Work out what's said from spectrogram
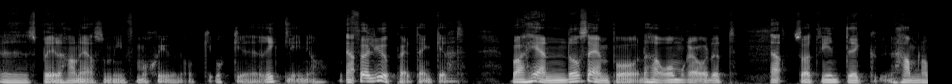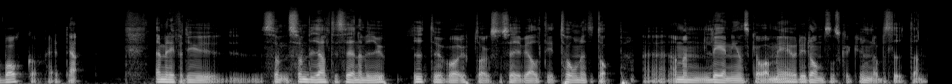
eh, sprida här ner som information och, och eh, riktlinjer. Ja. Följ upp helt enkelt. Vad händer sen på det här området? Ja. Så att vi inte hamnar bakom. Helt ja. Nej men det är för att det är ju, som, som vi alltid säger när vi är ute i våra uppdrag så säger vi alltid tone to top. Eh, ja men ledningen ska vara med och det är de som ska grunda besluten.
